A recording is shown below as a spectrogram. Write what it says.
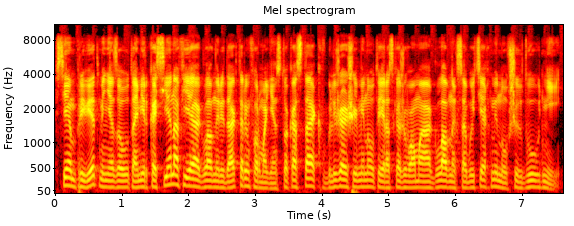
Всем привет, меня зовут Амир Касьянов, я главный редактор информагентства Костак. В ближайшие минуты я расскажу вам о главных событиях минувших двух дней.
